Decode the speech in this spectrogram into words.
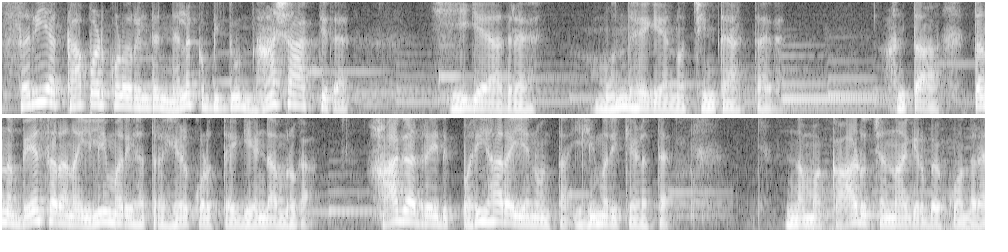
ಸರಿಯಾಗಿ ಕಾಪಾಡ್ಕೊಳ್ಳೋರಿಲ್ಲದೆ ನೆಲಕ್ಕೆ ಬಿದ್ದು ನಾಶ ಆಗ್ತಿದೆ. ಹೀಗೆ ಆದರೆ ಮುಂದೆ ಹೇಗೆ ಅನ್ನೋ ಚಿಂತೆ ಆಗ್ತಾ ಇದೆ. ಅಂತ ತನ್ನ ಬೇಸರನ ಇಲಿಮರಿ ಹತ್ರ ಹೇಳ್ಕೊಳುತ್ತೆ ಗೇಂಡಾಮೃಗ. ಹಾಗಾದರೆ ಇದಕ್ಕೆ ಪರಿಹಾರ ಏನು ಅಂತ ಇಲಿಮರಿ ಕೇಳುತ್ತೆ. ನಮ್ಮ ಕಾಡು ಚೆನ್ನಾಗಿರಬೇಕು ಅಂದರೆ,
